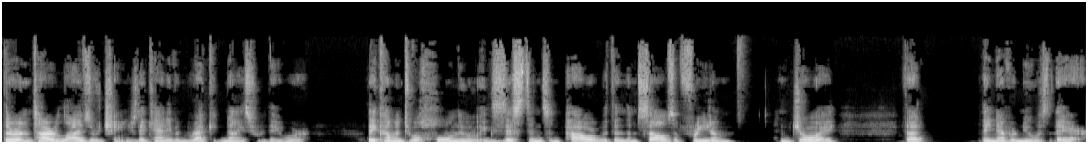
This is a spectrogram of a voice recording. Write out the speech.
their entire lives are changed. They can't even recognize who they were. They come into a whole new existence and power within themselves of freedom and joy that they never knew was there.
